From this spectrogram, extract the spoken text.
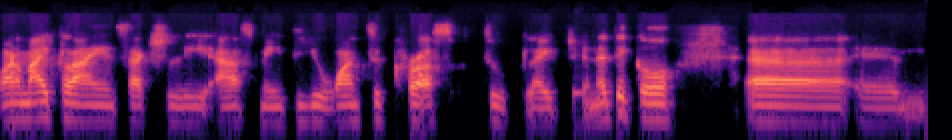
One of my clients actually asked me, do you want to cross to like genetical uh, um,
